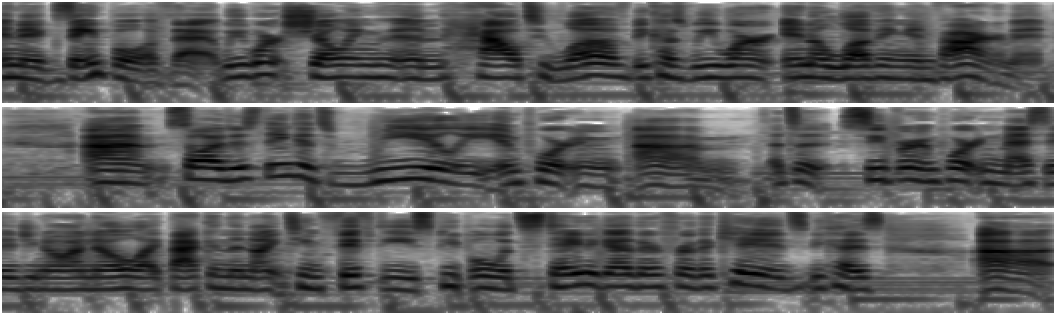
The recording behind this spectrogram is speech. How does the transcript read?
an example of that. We weren't showing them how to love because we weren't in a loving environment. Um, so I just think it's really important. Um, it's a super important message. You know, I know like back in the 1950s, people would stay together for the kids because uh,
